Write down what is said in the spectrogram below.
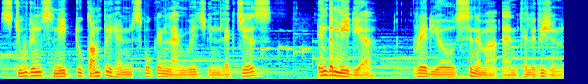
Students need to comprehend spoken language in lectures, in the media, radio, cinema, and television,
